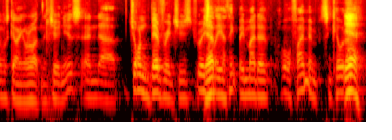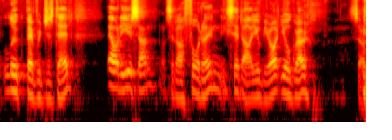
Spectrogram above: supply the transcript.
I was going all right in the juniors. And uh, John Beveridge, who's recently, I think, been made a Hall of Fame member at St Kilda. Yeah. Luke Beveridge's dad. How old are you, son? I said, oh, 14. He said, oh, you'll be right. You'll grow. Sorry.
